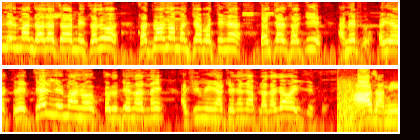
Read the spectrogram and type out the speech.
निर्माण झाला तर आम्ही सर्व सद्भावना मंचच्या वतीनं त्यांच्यासाठी आम्ही हे- ते निर्माण हो- करू देणार नाही अशी मी या ठिकाणी आपल्याला गवाही देतो. आज आम्ही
